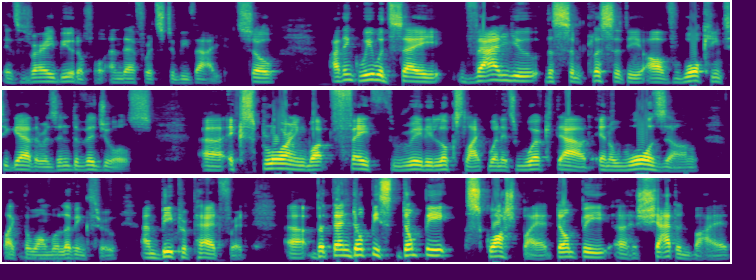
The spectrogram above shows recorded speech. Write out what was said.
It's very beautiful, and therefore it's to be valued. So. I think we would say value the simplicity of walking together as individuals, uh, exploring what faith really looks like when it's worked out in a war zone like the one we're living through, and be prepared for it. Uh, but then don't be don't be squashed by it. Don't be uh, shattered by it.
